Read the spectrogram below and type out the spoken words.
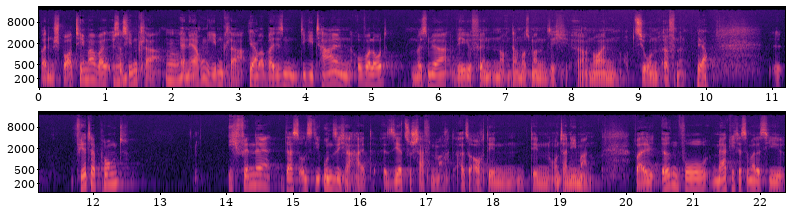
Bei dem Sportthema ist mhm. das jedem klar. Mhm. Ernährung jedem klar. Ja. Aber bei diesem digitalen Overload müssen wir Wege finden und dann muss man sich äh, neuen Optionen öffnen. Ja. Äh, vierter Punkt. Ich finde, dass uns die Unsicherheit sehr zu schaffen macht, also auch den, den Unternehmern. Weil irgendwo merke ich das immer, dass sie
